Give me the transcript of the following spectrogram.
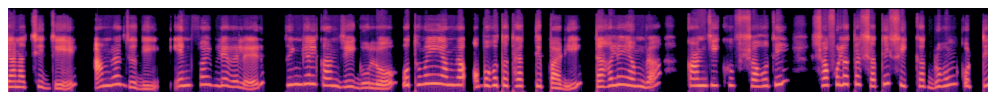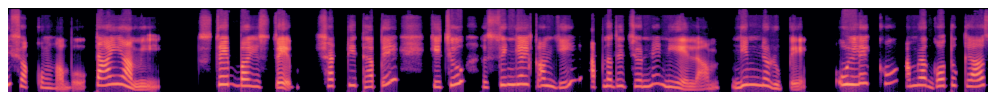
জানাচ্ছি যে, আমরা যদি এন ফাইভ লেভেলের সিঙ্গেল কাঞ্জিগুলো প্রথমেই আমরা অবগত থাকতে পারি তাহলেই আমরা কাঞ্জি খুব সহজেই সফলতার সাথে শিক্ষা গ্রহণ করতে সক্ষম হব। তাই আমি স্টেপ বাই স্টেপ সাতটি ধাপে কিছু সিঙ্গেল কাঞ্জি আপনাদের জন্য নিয়ে এলাম নিম্নরূপে। উল্লেখ্য, আমরা গত ক্লাস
